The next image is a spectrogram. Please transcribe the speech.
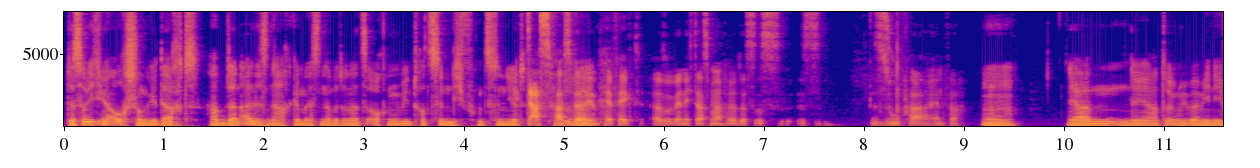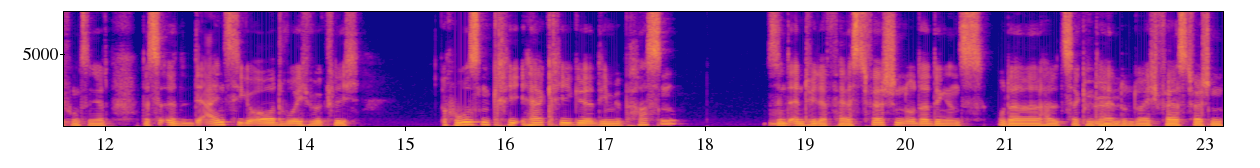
das habe ich Ja. mir auch schon gedacht, habe dann alles nachgemessen, aber dann hat es auch irgendwie trotzdem nicht funktioniert. Das passt bei mir perfekt. Also wenn ich das mache, das ist, ist super einfach. Mhm. Ja, nee, hat irgendwie bei mir nie funktioniert. Das äh, der einzige Ort, wo ich wirklich Hosen krie- herkriege, die mir passen, sind entweder Fast Fashion oder Dingens oder halt Secondhand. Hm. Und weil ich Fast Fashion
